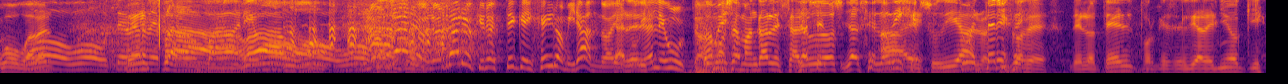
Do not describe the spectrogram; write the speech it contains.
wow, wow, a ver. Wow, wow, té verde para Don Pagani. Wow, vamos. wow, wow. Lo raro, lo raro es que no esté Queijeiro mirando ahí, Ya porque a él le gusta. Vamos a mandarle se- saludos ya se lo a- dije. en su día a los tres chicos de- del hotel porque es el día del ñoqui.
